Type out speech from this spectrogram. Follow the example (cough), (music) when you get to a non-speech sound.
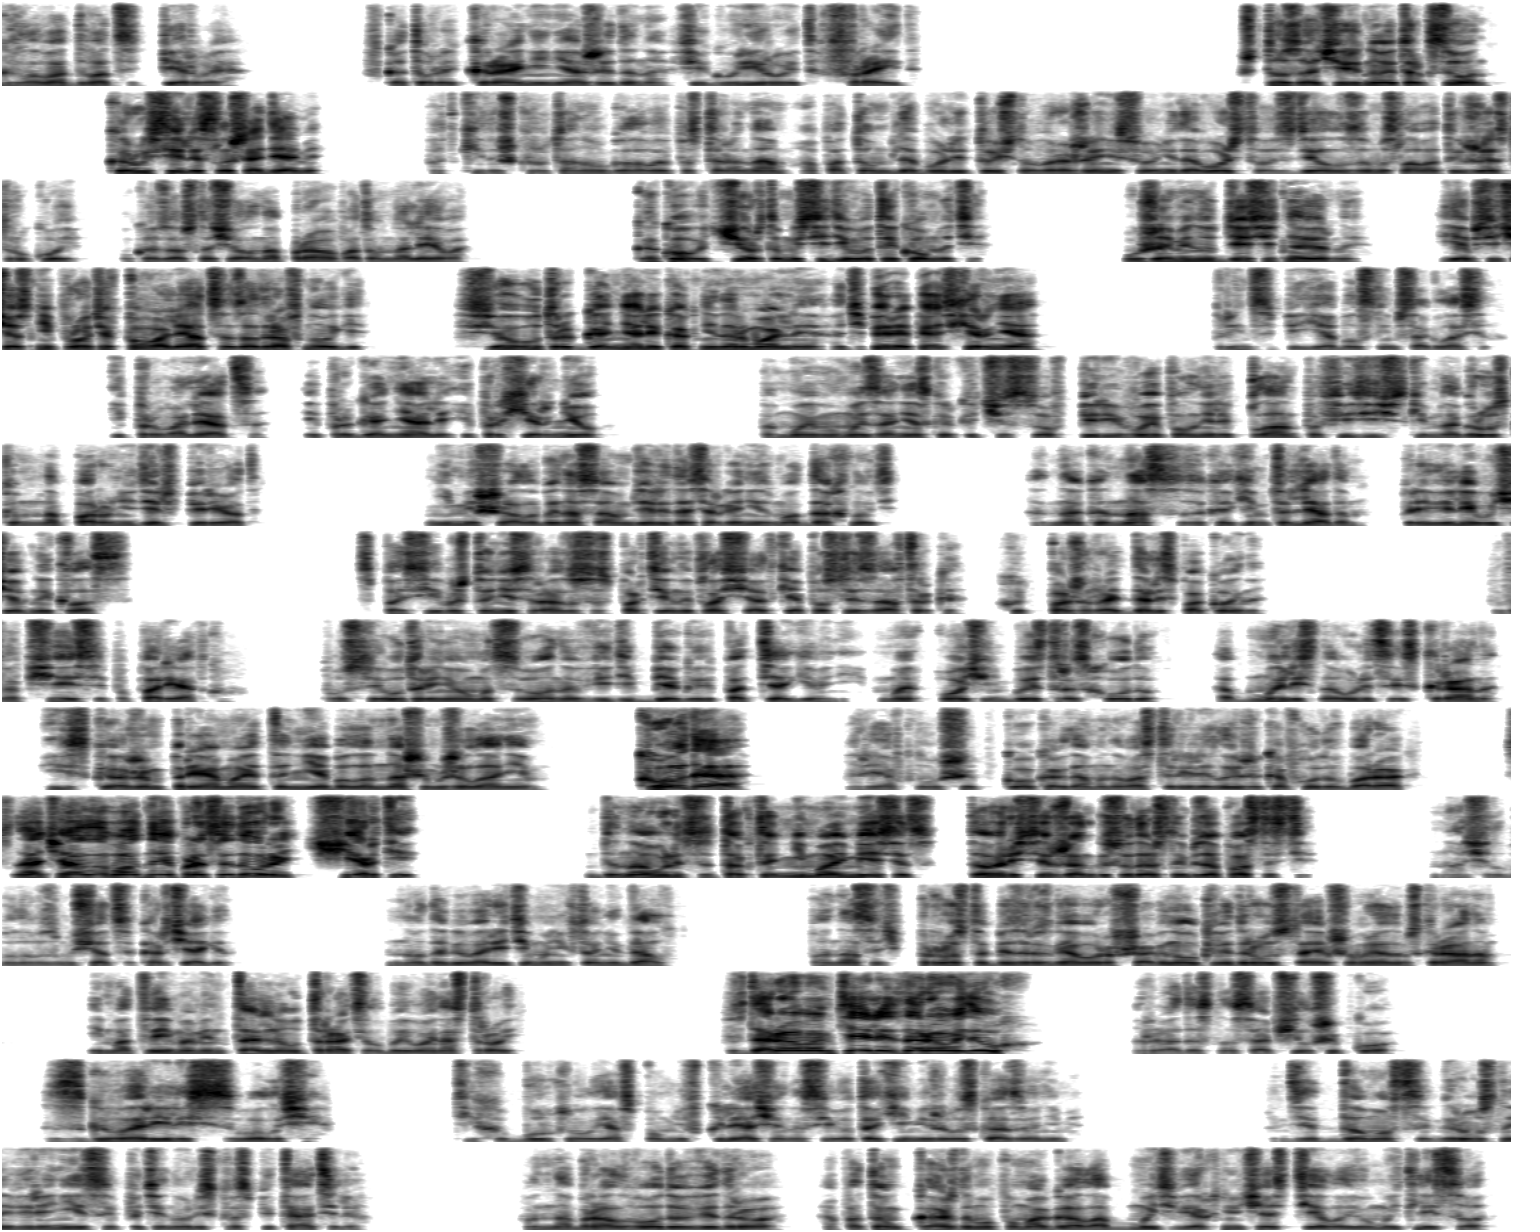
Глава 21, в которой крайне неожиданно фигурирует Фрейд. «Что за очередной аттракцион? Карусели с лошадями!» Подкидыш крутанул головой по сторонам, а потом для более точного выражения своего недовольства сделал замысловатый жест рукой, указав сначала направо, потом налево. «Какого черта мы сидим в этой комнате? Уже минут десять, наверное. Я бы сейчас не против поваляться, задрав ноги. Все утро гоняли как ненормальные, а теперь опять херня». В принципе, я был с ним согласен. И проваляться, и прогоняли, и про херню. По-моему, мы за несколько часов перевыполнили план по физическим нагрузкам на пару недель вперед. Не мешало бы на самом деле дать организму отдохнуть. Однако нас за каким-то лядом привели в учебный класс. Спасибо, что не сразу со спортивной площадки, а после завтрака. Хоть пожрать дали спокойно. Вообще, если по порядку. После утреннего мациона в виде бега и подтягиваний мы очень быстро сходу обмылись на улице из крана, и, скажем прямо, это не было нашим желанием. «Куда?» — рявкнул Шипко, когда мы навострили лыжи ко входу в барак. Сначала водные процедуры, черти!» «Да на улице так-то не мой месяц, товарищ сержант государственной безопасности!» Начал было возмущаться Корчагин. Но договорить ему никто не дал. Панасыч просто без разговоров шагнул к ведру, стоявшему рядом с краном, и Матвей моментально утратил боевой настрой. «В здоровом теле здоровый дух!» — радостно сообщил Шипко. «Сговорились, сволочи!» Тихо буркнул я, вспомнив Клячина с его такими же высказываниями. Детдомовцы грустной вереницей потянулись к воспитателю. Он набрал воду в ведро, а потом каждому помогал обмыть верхнюю часть тела и умыть лицо.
